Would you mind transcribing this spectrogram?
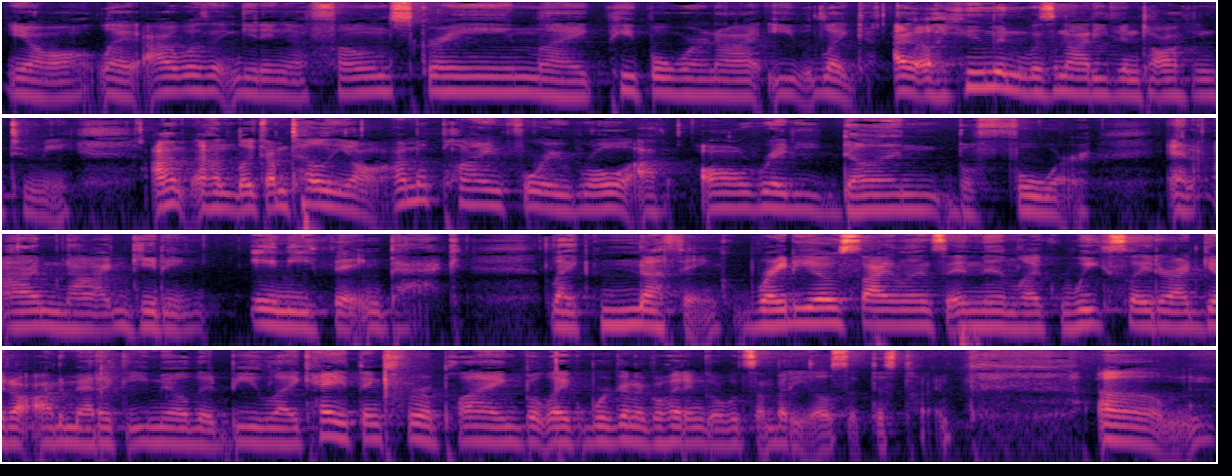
y'all like i wasn't getting a phone screen like people were not even like a human was not even talking to me. I'm, I'm, like i'm telling y'all i'm applying for a role i've already done before and i'm not getting anything back. Like nothing. Radio silence and then like weeks later i'd get an automatic email that'd be like hey thanks for applying but like we're gonna go ahead and go with somebody else at this time. Um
